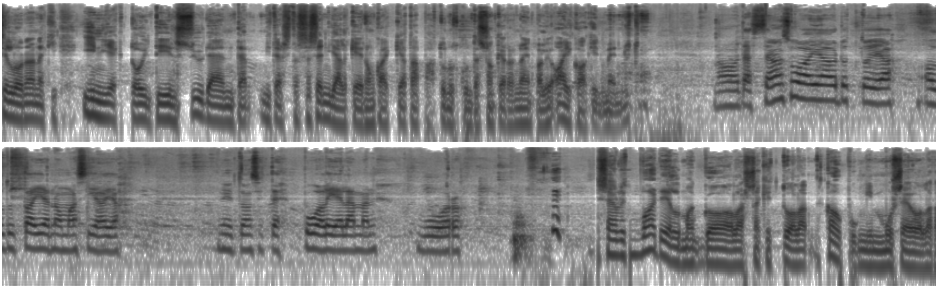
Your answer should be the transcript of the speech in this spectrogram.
Silloin ainakin injektointiin sydäntä. Mitäs tässä sen jälkeen on kaikkea tapahtunut, kun tässä on kerran näin paljon aikaakin mennyt? No tässä on suojauduttu ja oltu tajanomaisia ja nyt on sitten puolielämän vuoro. Sä olit Vadelma-gaalassakin tuolla kaupungin museolla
